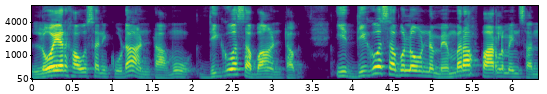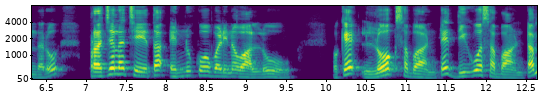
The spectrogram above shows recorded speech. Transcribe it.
లోయర్ హౌస్ అని కూడా అంటాము. దిగువ సభ అంటాం. ఈ దిగువ సభలో ఉన్న మెంబర్ ఆఫ్ పార్లమెంట్స్ అందరూ ప్రజల చేత ఎన్నుకోబడిన వాళ్ళు. ఓకే? లోక్సభ అంటే దిగువ సభ అంటాం.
